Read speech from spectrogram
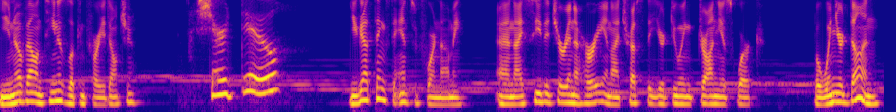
you know Valentina's looking for you, don't you?" I Sure do. You got things to answer for, Nammi. And I see that you're in a hurry, and I trust that you're doing Dranya's work. But when you're done,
